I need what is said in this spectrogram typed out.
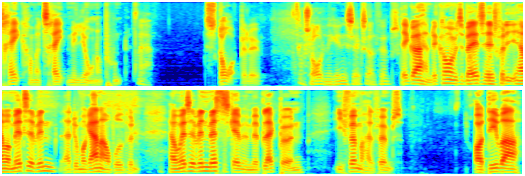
3,3 millioner pund. Ja. Stort beløb. Og slår den igen i 96. Det gør han. Det kommer vi tilbage til, fordi han var med til at vinde... Ja, du må gerne afbryde, Bøn. Han var med til at vinde mesterskabet med Blackburn i 95. Og det var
